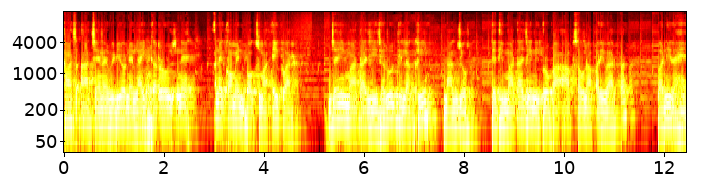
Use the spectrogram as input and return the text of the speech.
ખાસ આ ચેનલ વિડીયોને લાઈક કરો ને અને કોમેન્ટ બોક્સમાં એકવાર જય માતાજી જરૂરથી લખી નાખજો, જેથી માતાજીની કૃપા આપ સૌના પરિવાર પર બની રહે.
